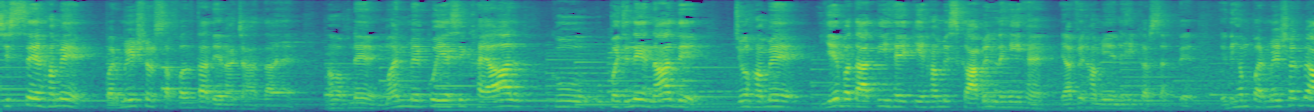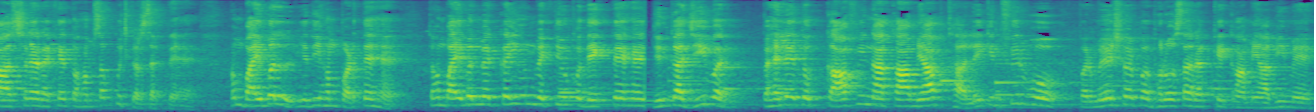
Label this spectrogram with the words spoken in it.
जिससे हमें परमेश्वर सफलता देना चाहता है। हम अपने मन में कोई ऐसी ख्याल को उपजने ना दे, जो हमें ये बताती है कि हम इस काबिल नहीं हैं, या फिर हम ये नहीं कर सकते। यदि हम परमेश्वर पे आश्रय रखें तो हम सब कुछ कर सकते हैं। हम बाइबल यदि हम पढ़ते हैं तो हम बाइबल में कई उन व्यक्तियों को देखते हैं जिनका जीवन पहले तो काफ़ी नाकामयाब था, लेकिन फिर वो परमेश्वर पर भरोसा रख के कामयाबी में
